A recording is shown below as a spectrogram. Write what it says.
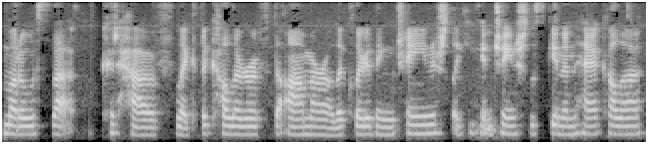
models that could have like the color of the armor or the clothing changed. Like you can change the skin and hair color,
